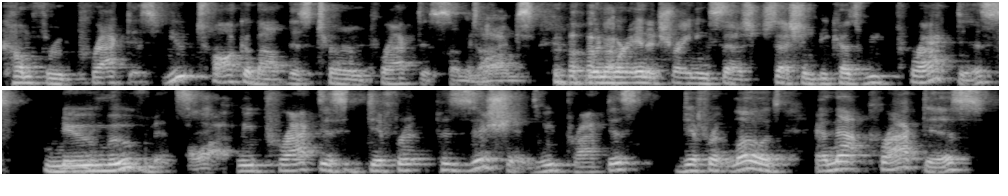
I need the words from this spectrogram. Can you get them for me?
come through practice. You talk about this term practice sometimes when we're in a training ses- session because we practice new movements. a lot. We practice different positions. We practice different loads. And that practice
